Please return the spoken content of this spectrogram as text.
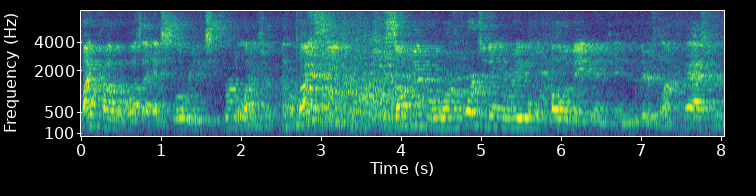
My problem was I had slow-release fertilizer for my seeds. Some people were more fortunate and were able to cultivate and, and do theirs a lot faster.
